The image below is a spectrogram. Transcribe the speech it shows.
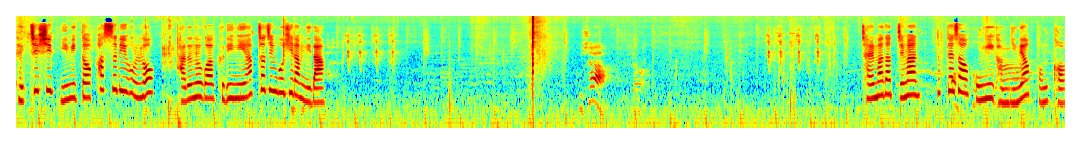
172m 파3 홀로 다른 홀과 그린이 합쳐진 곳이랍니다. 굿샷. 잘 맞았지만 끝에서 공이 감기며 벙커.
